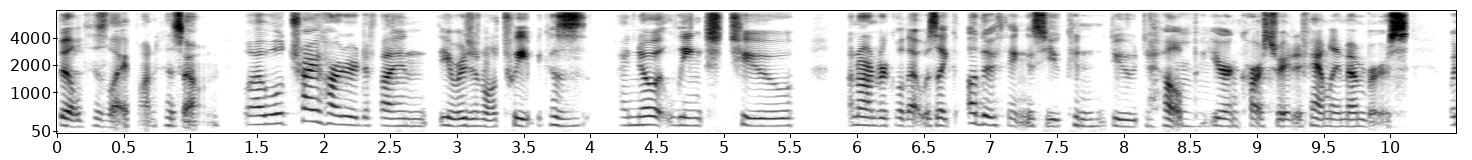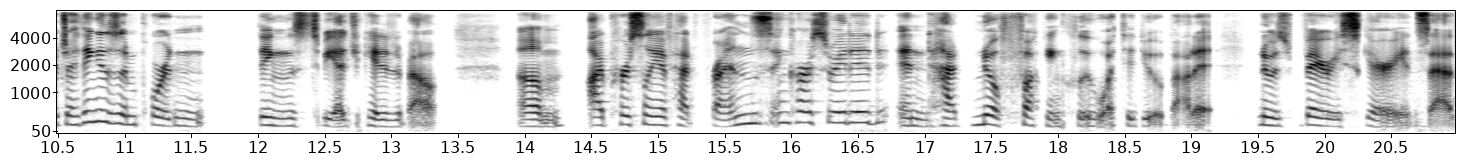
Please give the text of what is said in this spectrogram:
build his life on his own. Well, I will try harder to find the original tweet because I know it linked to an article that was like other things you can do to help Mhm. your incarcerated family members, which I think is important things to be educated about. Um, I personally have had friends incarcerated and had no fucking clue what to do about it. And it was very scary and sad.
